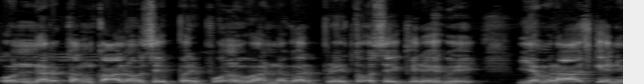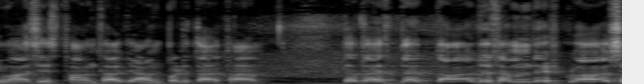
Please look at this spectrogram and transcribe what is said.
उन नरकंकालों से परिपूर्ण वह नगर प्रेतों से घिरे हुए यमराज के निवास स्थान सा जान पड़ता था। ततस्तत्तादृशम दृष्ट्वा स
